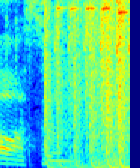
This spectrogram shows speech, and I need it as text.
Awesome.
